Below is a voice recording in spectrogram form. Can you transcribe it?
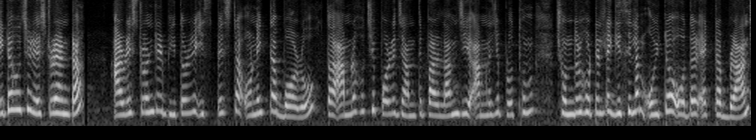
এইটা হচ্ছে রেস্টুরেন্টটা আর রেস্টুরেন্টের ভিতরের স্পেসটা অনেকটা বড়, তো আমরা হচ্ছে পরে জানতে পারলাম যে আমরা যে প্রথম সুন্দর হোটেলটা গেছিলাম, ওইটা ওদের একটা ব্রাঞ্চ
